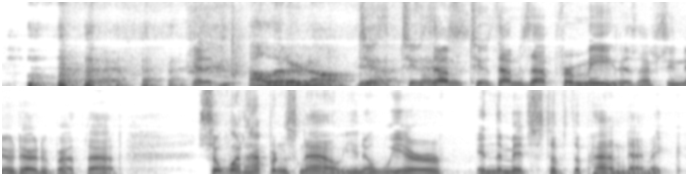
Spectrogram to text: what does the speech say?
Get it. I'll let her know. Two, yeah, two, thanks. thumb, two thumbs up from me. There's absolutely no doubt about that. So, what happens now? You know, we're in the midst of the pandemic.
